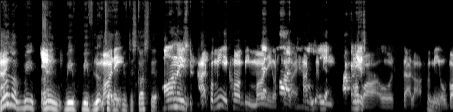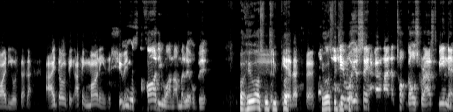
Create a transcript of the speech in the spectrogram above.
No, And no, we. Yeah. I mean, we've we've looked at it, we've discussed it. Mane's I, for me, it can't be Mane or Salah. It has to Yeah, be I can or Salah for me, or Vardy or Salah. I don't think. I think Mane is a I shoe think it's the Vardy one. I'm a little bit. But who else would you put? Mm, Yeah, that's fair. Who else I would you hear what you're saying about like the top goal scorer has to be in there,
